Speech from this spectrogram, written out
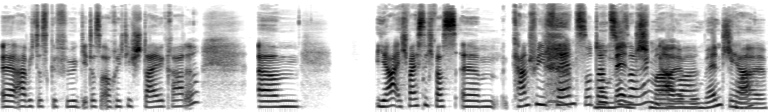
äh, habe ich das Gefühl, geht das auch richtig steil gerade. Ähm, ja, ich weiß nicht, was ähm, Country-Fans so dazu Moment sagen. mal, aber, Moment ja. mal.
